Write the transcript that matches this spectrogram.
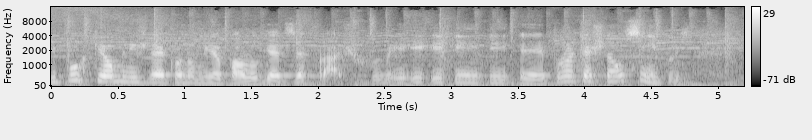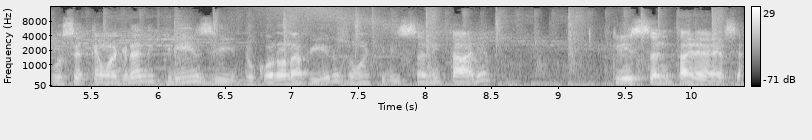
E por que o ministro da Economia, Paulo Guedes, é frágil? E, e, e, é, por uma questão simples. Você tem uma grande crise do coronavírus, uma crise sanitária. Crise sanitária essa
